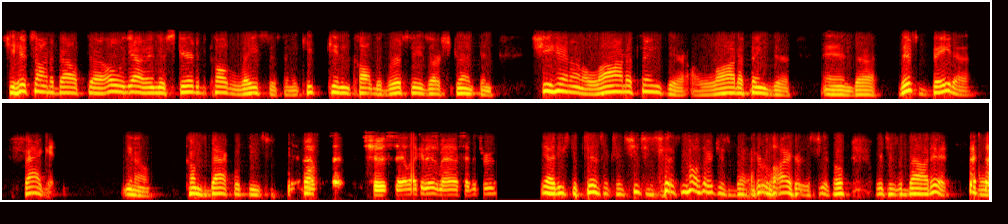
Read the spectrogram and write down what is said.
she hits on about, uh, oh yeah, and they're scared to be called racist, and we keep getting called diversity is our strength, and she hit on a lot of things there, a lot of things there, and uh, this beta faggot, you know, comes back with these. Should say it like it is, man. Say the truth. Yeah, these statistics, and she just says, no, they're just better liars, you know, which is about it. Okay?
